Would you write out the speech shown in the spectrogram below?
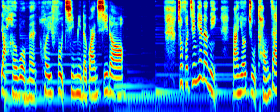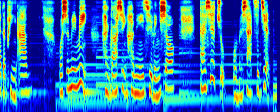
要和我们恢复亲密的关系的哦。祝福今天的你，满有主同在的平安。我是秘密，很高兴和你一起灵修，感谢主，我们下次见。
